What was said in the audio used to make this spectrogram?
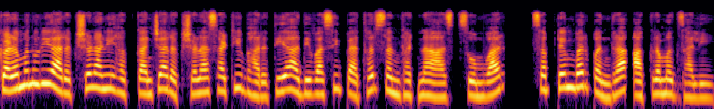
कळमनुरी आरक्षण आणि हक्कांच्या रक्षणासाठी भारतीय आदिवासी पॅथर संघटना आज सोमवार सप्टेंबर पंधरा आक्रमक झाली.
